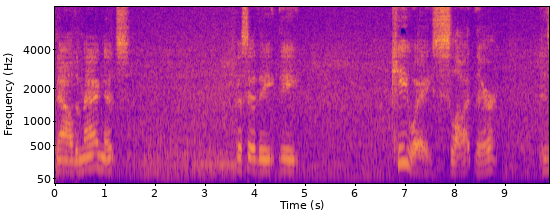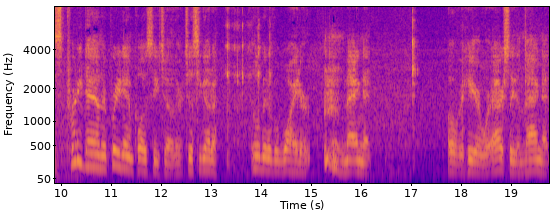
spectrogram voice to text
Now the magnets, I said the, the keyway slot there is pretty damn, they're pretty damn close to each other. Just you got a little bit of a wider magnet over here where actually the magnet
